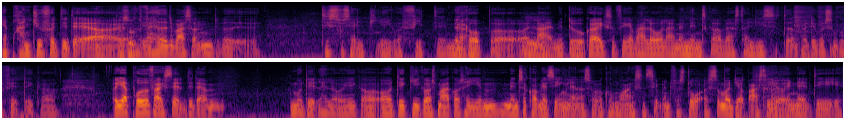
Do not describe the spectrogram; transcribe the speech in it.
Jeg brændte jo for det der. Altså, Altså, jeg havde det bare sådan, du ved... øh, Det synes alle piger jo er fedt. øh, Make-up og, og Mm. lege med dukker, ikke? Så fik jeg bare lov at lege med mennesker og være stylist i stedet for. Det var super fedt, ikke? Og, og jeg prøvede faktisk selv det der model, halløj, ikke? Og, og det gik også meget godt herhjemme. Men så kom jeg til England, og så var konkurrencen simpelthen for stor. Og så måtte jeg bare se i øjnene, at det...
